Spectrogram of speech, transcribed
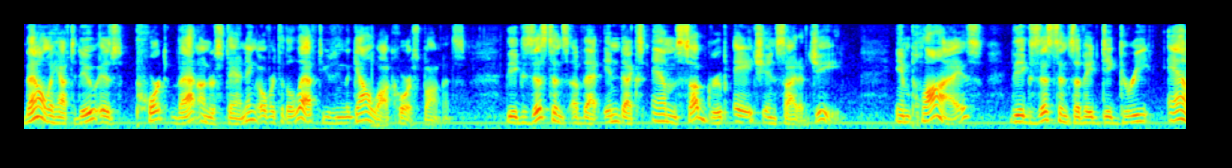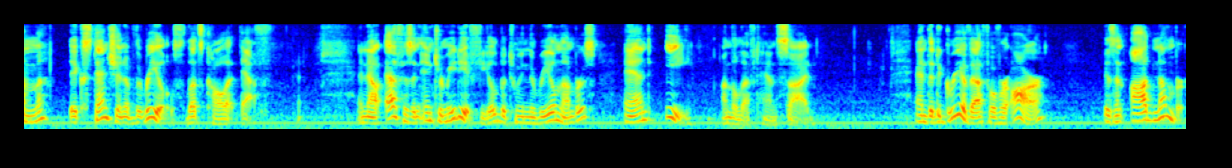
Then all we have to do is port that understanding over to the left using the Galois correspondence the existence of that index M subgroup H inside of G implies the existence of a degree M extension of the reals. Let's call it F. And now F is an intermediate field between the real numbers and E on the left-hand side. And the degree of F over R is an odd number.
